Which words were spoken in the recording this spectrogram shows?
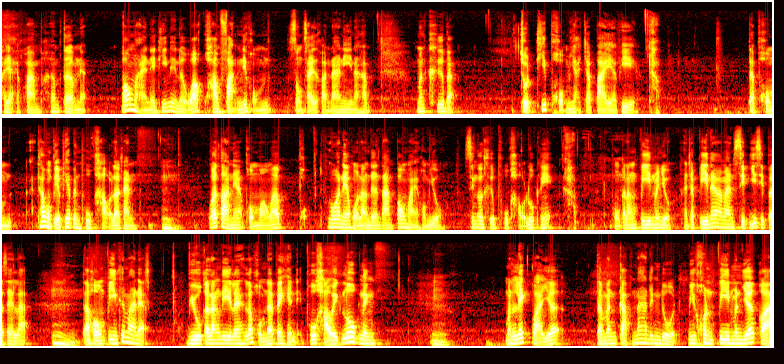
ขยายความเพิ่มเติมเนี่ย เป้าหมายในที่นี้หรือว่าความฝันที่ผมสงสัยก่อนหน้านี้นะครับ มันคือแบบจุดที่ผมอยากจะไปอะพี่ครับ แต่ผมถ้าผมเปรียบเทียบเป็นภูเขาแล้วกันอืมว่าตอนเนี้ยผมมองว่าผมพวกเนี้ยผมกำลังเดินตามเป้าหมายผมอยู่ ซึ่งก็คือภูเขาลูกนี้ครับผมกำลังปีนมันอยู่ อาจจะปีนได้ประมาณ10-20%ละอืมแต่ผมปีนขึ้นมาเนี่ย วิวกำลังดีเลย แล้วผมดันไปเห็นภูเขาอีกลูกหนึ่งอืมมันเล็กกว่าเยอะ แต่มันกลับหน้าดึงดูด มีคนปีนมันเยอะกว่า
